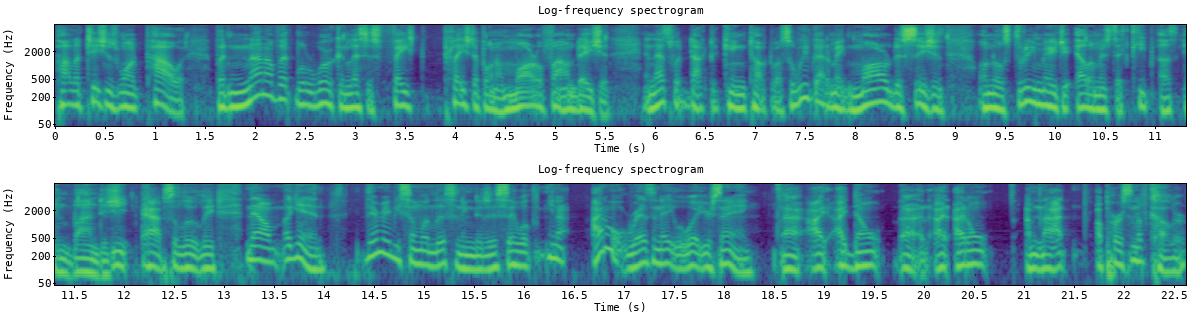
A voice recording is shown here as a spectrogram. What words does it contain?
Politicians want power. But none of it will work unless it's faced, placed upon a moral foundation. And that's what Dr. King talked about. So we've got to make moral decisions on those three major elements that keep us in bondage. Absolutely. Now, again, there may be someone listening to this say, well, you know, I don't resonate with what you're saying. Uh, I, I don't, uh, I, I don't, I'm not a person of color.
